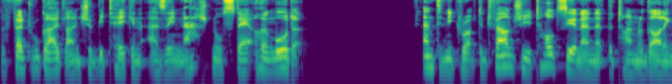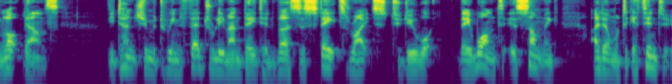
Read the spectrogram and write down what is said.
the federal guidelines should be taken as a national stay at home order. Anthony Corrupted Fauci told CNN at the time regarding lockdowns the tension between federally mandated versus states' rights to do what they want is something I don't want to get into.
